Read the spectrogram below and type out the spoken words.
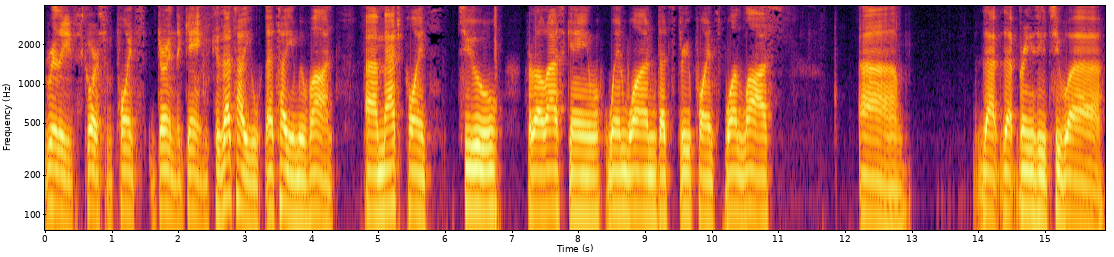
really score some points during the game because that's how you that's how you move on. Uh, match points two for the last game, win one. That's three points. One loss. um, that that brings you to uh,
